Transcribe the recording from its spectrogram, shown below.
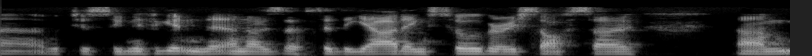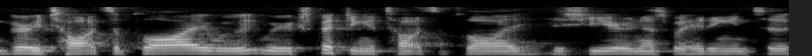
uh, which is significant. And as I said, the yarding's still very soft. So um, very tight supply. We, we're expecting a tight supply this year, and as we're heading into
